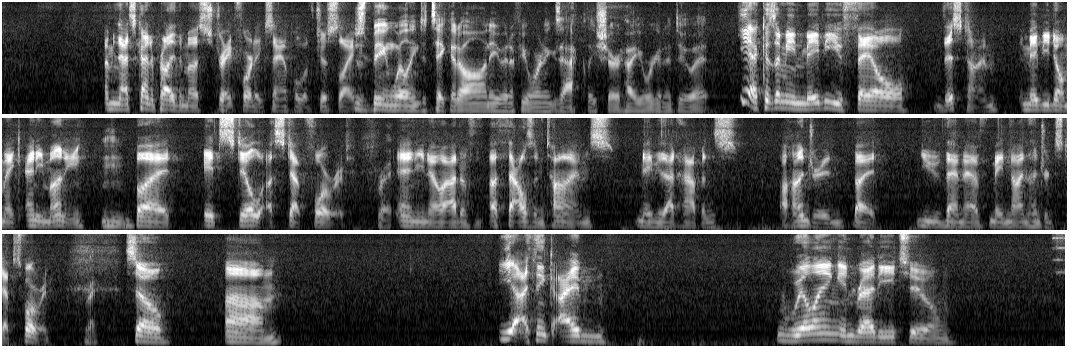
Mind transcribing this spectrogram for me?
I mean, that's kind of probably the most straightforward example of just like, Just being willing to take it on, even if you weren't exactly sure how you were going to do it. yeah, because I mean, maybe you fail this time, and maybe you don't make any money, but it's still a step forward. Right. And you know, out of a thousand times, maybe that happens a hundred, but you then have made 900 steps forward. Right. So, um, yeah, I think I'm willing and ready to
